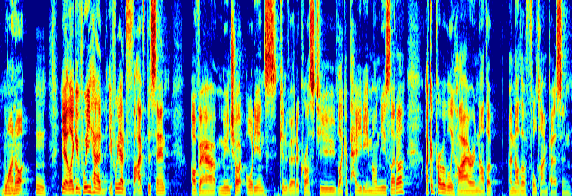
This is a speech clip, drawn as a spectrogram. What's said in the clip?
why not? Hmm. Yeah, like if we had if we had five percent of our moonshot audience convert across to like a paid email newsletter, I could probably hire another another full time person,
